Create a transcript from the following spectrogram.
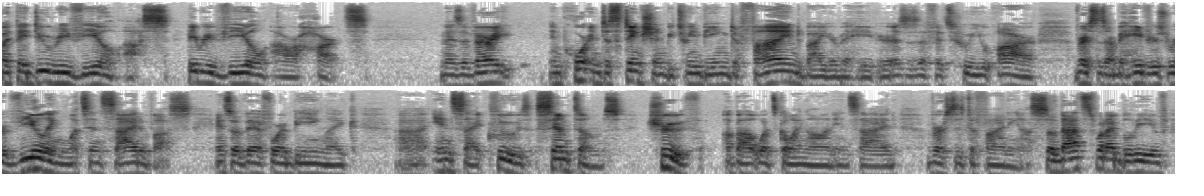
but they do reveal us they reveal our hearts. And there's a very important distinction between being defined by your behaviors as if it's who you are versus our behaviors revealing what's inside of us. And so therefore being like uh, insight clues symptoms truth about what's going on inside versus defining us. So that's what i believe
